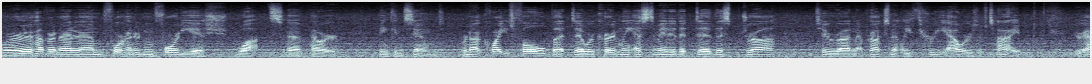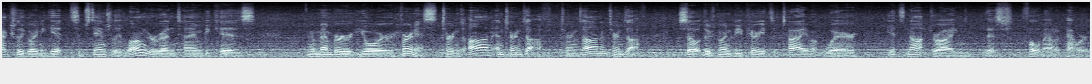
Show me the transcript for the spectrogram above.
we're hovering right around 440-ish watts of power being consumed. We're not quite full, but uh, we're currently estimated at uh, this draw to run approximately three hours of time. You're actually going to get substantially longer runtime because remember your furnace turns on and turns off, turns on and turns off. So there's going to be periods of time where it's not drawing this full amount of power.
